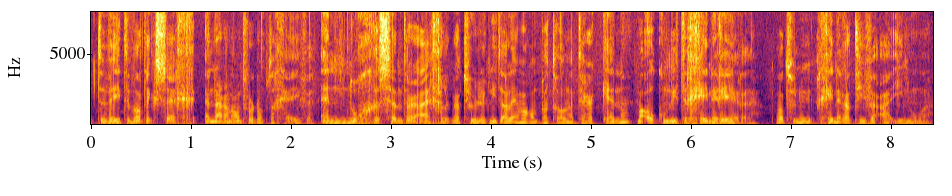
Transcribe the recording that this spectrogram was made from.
te weten wat ik zeg en daar een antwoord op te geven. En nog recenter eigenlijk natuurlijk niet alleen maar om patronen te herkennen. Maar ook om die te genereren. Wat we nu generatieve AI noemen.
